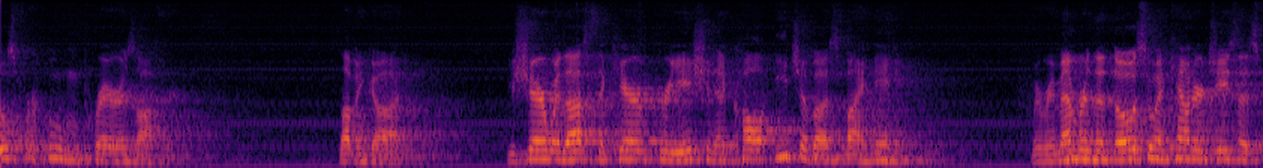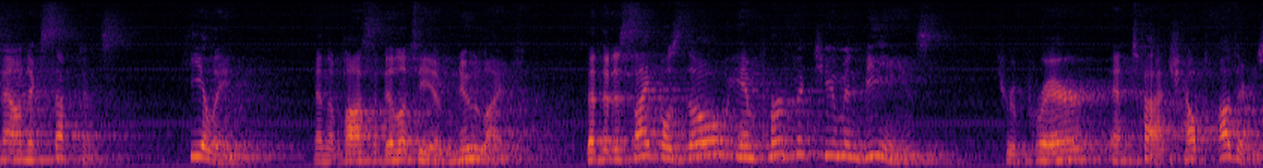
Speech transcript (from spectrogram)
Those for whom prayer is offered. Loving God, you share with us the care of creation and call each of us by name. We remember that those who encountered Jesus found acceptance, healing, and the possibility of new life. That the disciples, though imperfect human beings, through prayer and touch, helped others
